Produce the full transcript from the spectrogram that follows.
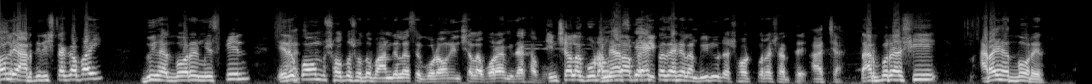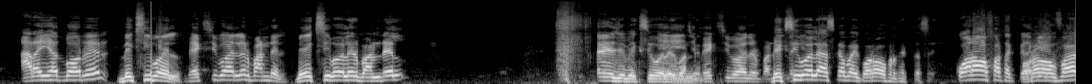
অনলি আটত্রিশ টাকা পাই দুই হাত বরের মিসপ্রিন এরকম শত শত বান্ডেল আছে গোডাউন ইনশাল্লাহ পরে আমি দেখাবো। ইনশাল্লাহ গোডাউন আজকে একটা দেখালাম ভিডিওটা শর্ট করার সাথে। আচ্ছা। তারপরে আসি আড়াই হাত বরের। আড়াই হাত বরের বেক্সি বয়েল ভ্যাক্সি বয়েলের বান্ডেল বেক্সি বয়েলের বান্ডেল এই যে বেক্সি বয়েলের বান্ডেল ভ্যাক্সি বয়েলের বান্ডেল বেক্সি বয়েলে আজকে ভাই করা অফার থাকতেছে। করা অফার থাকতে করা অফার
